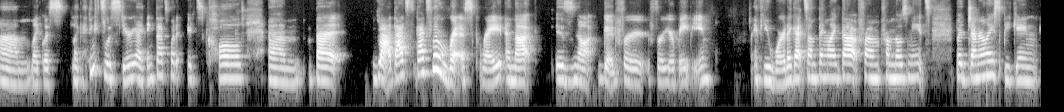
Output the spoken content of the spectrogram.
um like list like i think it's listeria. I think that's what it's called. Um but yeah that's that's the risk right? And that is not good for for your baby. If you were to get something like that from from those meats. But generally speaking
